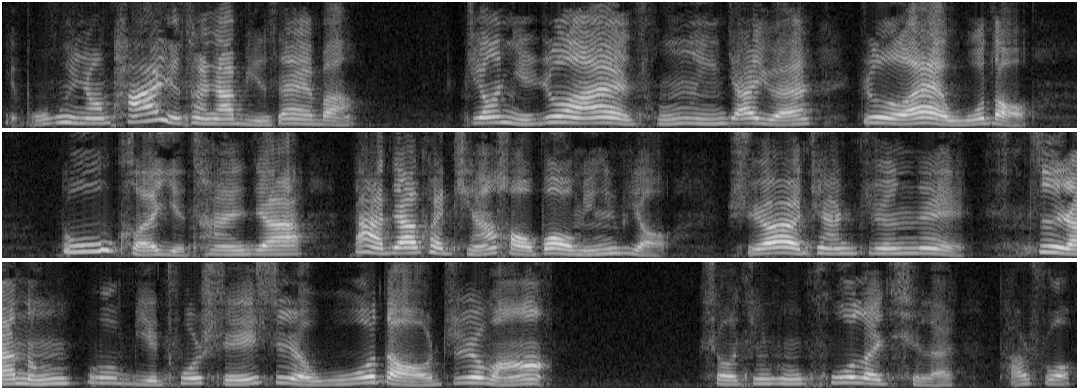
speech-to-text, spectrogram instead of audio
也不会让他也参加比赛吧？只要你热爱丛林家园，热爱舞蹈，都可以参加。大家快填好报名表，十二天之内，自然能够比出谁是舞蹈之王。”小青虫哭了起来，他说。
